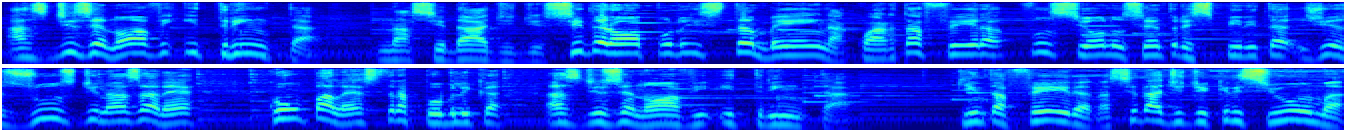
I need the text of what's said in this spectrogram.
às 19h30. Na cidade de Siderópolis, também na quarta-feira, funciona o Centro Espírita Jesus de Nazaré, com palestra pública às 19h30. Quinta-feira, na cidade de Criciúma,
